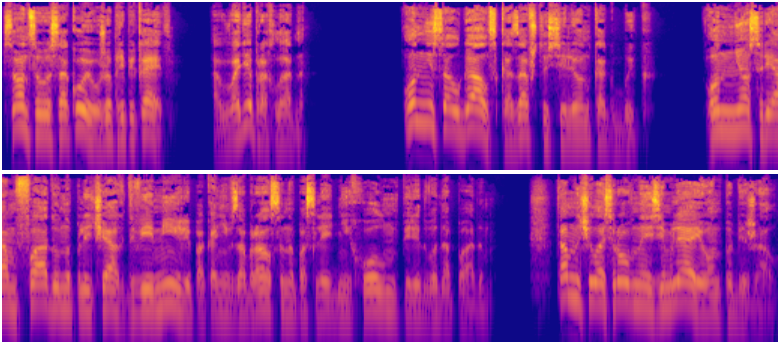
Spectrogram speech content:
Солнце высоко и уже припекает, а в воде прохладно. Он не солгал, сказав, что силен как бык. Он нес Риамфаду на плечах две мили, пока не взобрался на последний холм перед водопадом. Там началась ровная земля, и он побежал.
